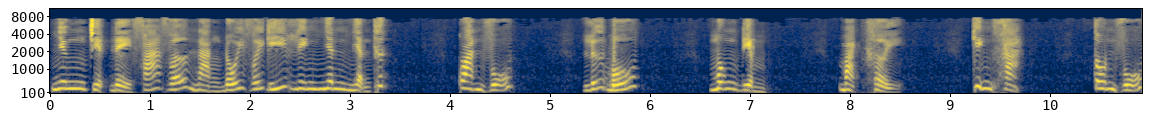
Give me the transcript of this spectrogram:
nhưng triệt để phá vỡ nàng đối với ký linh nhân nhận thức. Quan vũ, lữ bố, mông điểm, bạch khởi, kinh Khả, tôn vũ.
